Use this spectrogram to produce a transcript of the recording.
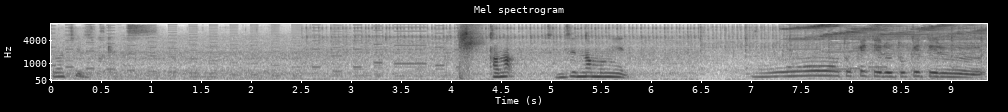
粉チーズかけますかな全然何も見えるおー溶けてる溶けてる。でき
